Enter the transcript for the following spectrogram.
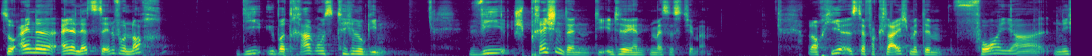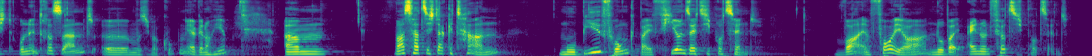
So, eine, eine letzte Info noch. Die Übertragungstechnologien. Wie sprechen denn die intelligenten Messsysteme? Und auch hier ist der Vergleich mit dem Vorjahr nicht uninteressant. Äh, muss ich mal gucken. Ja, genau hier. Ähm, was hat sich da getan? Mobilfunk bei 64 Prozent war im Vorjahr nur bei 41 Prozent.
